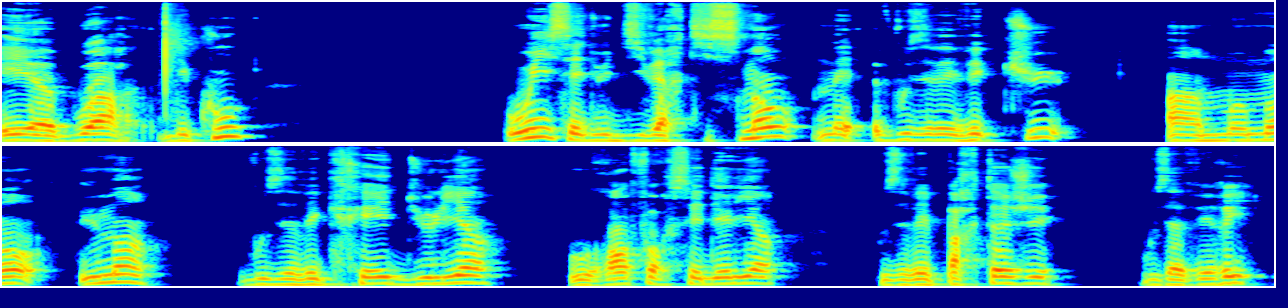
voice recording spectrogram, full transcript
et euh, boire des coups, oui, c'est du divertissement, mais vous avez vécu un moment humain. Vous avez créé du lien ou renforcé des liens. Vous avez partagé. Vous avez ri.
